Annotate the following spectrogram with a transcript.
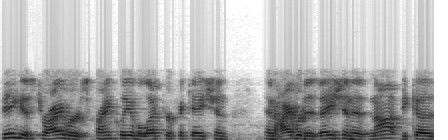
biggest drivers, frankly, of electrification and hybridization is not because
